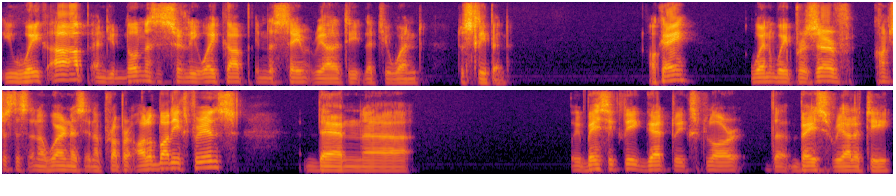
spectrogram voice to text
You wake up and you don't necessarily wake up in the same reality that you went to sleep in. Okay? When we preserve consciousness and awareness in a proper out of body experience, then uh, we basically get to explore the base reality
